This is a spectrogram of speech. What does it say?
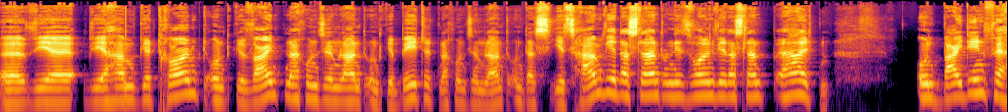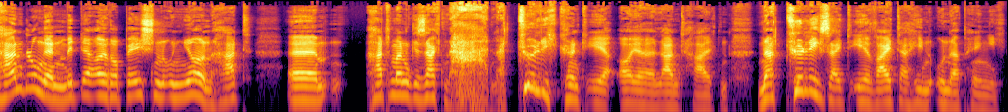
Äh, wir, wir haben geträumt und geweint nach unserem Land und gebetet nach unserem Land und das, jetzt haben wir das Land und jetzt wollen wir das Land behalten. Und bei den Verhandlungen mit der Europäischen Union hat, ähm, hat man gesagt, na, natürlich könnt ihr euer Land halten. Natürlich seid ihr weiterhin unabhängig.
